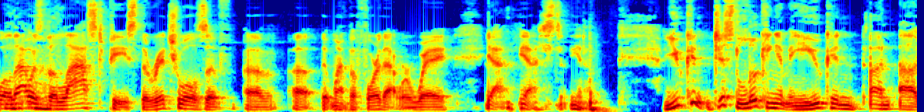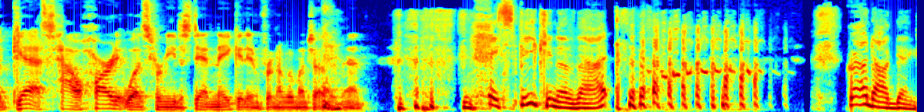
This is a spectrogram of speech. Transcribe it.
Well, that was the last piece. The rituals of of uh, that went before that were way, yeah, yeah. just, You know, you can just looking at me, you can uh, uh, guess how hard it was for me to stand naked in front of a bunch of other men. Hey, speaking of that, Groundhog Day.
